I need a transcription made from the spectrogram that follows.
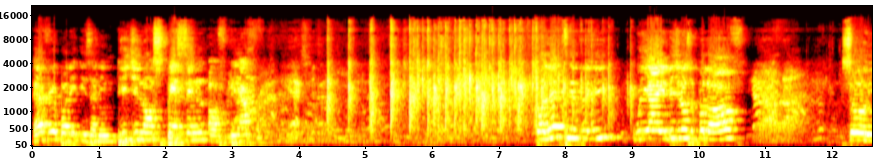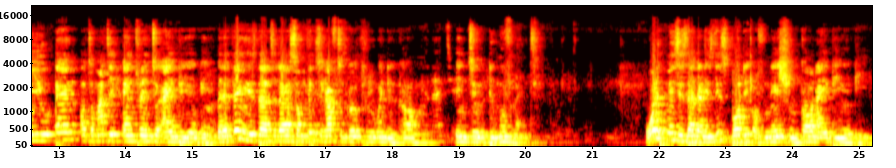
Everybody is an indigenous person of Biafra. Collectively, we are indigenous people of so you earn automatic entry into IPOB. But the thing is that there are some things you have to go through when you come into the movement. What it means is that there is this body of nation called IPOB,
